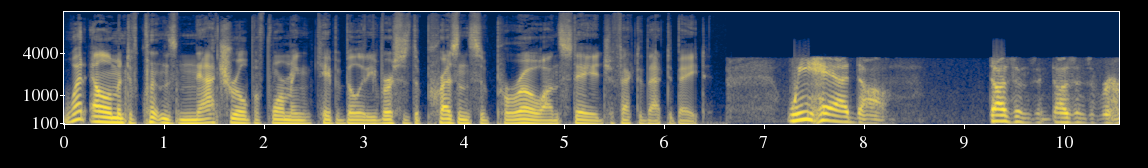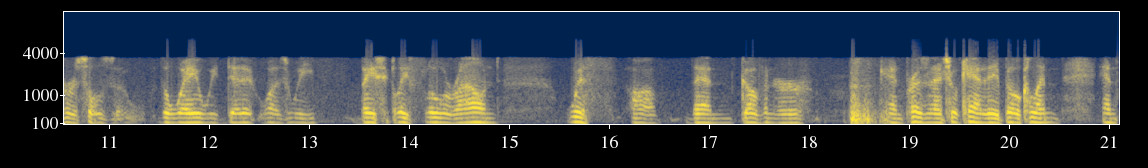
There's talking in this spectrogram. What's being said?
What element of Clinton's natural performing capability versus the presence of Perot on stage affected that debate? We had uh, dozens and dozens of rehearsals. The way we did it was we basically flew around with uh, then Governor and presidential candidate Bill Clinton and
